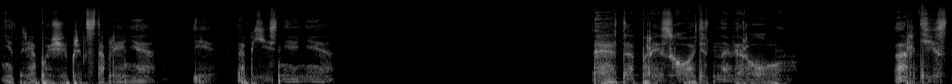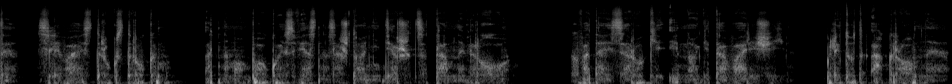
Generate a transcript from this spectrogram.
не требующий представления и объяснения. Это происходит наверху. Артисты, сливаясь друг с другом, известно, за что они держатся там наверху, хватаясь за руки и ноги товарищей, плетут огромное,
